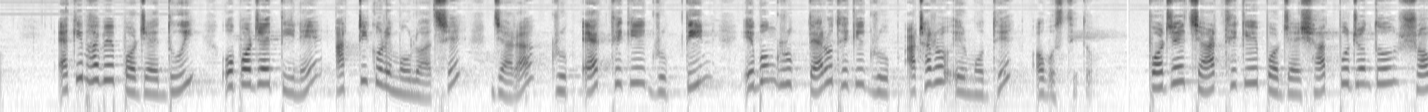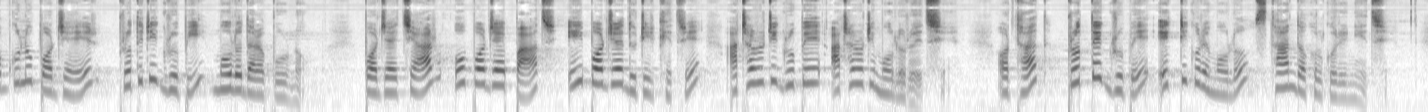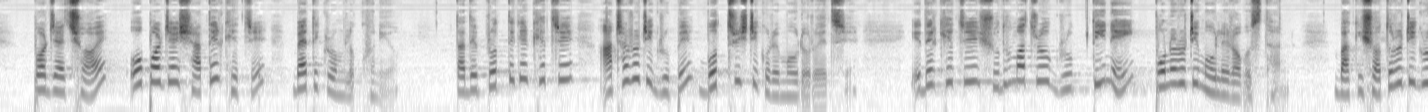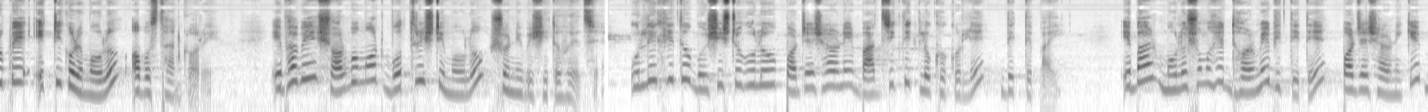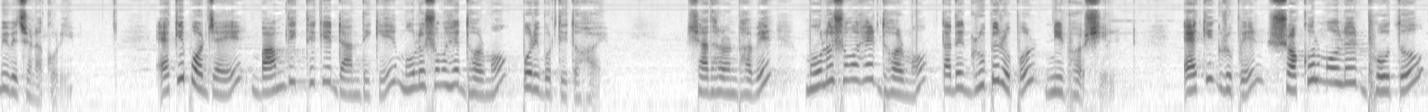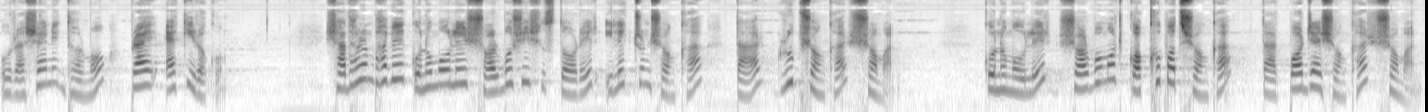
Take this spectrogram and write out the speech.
একইভাবে পর্যায় দুই ও পর্যায় তিনে আটটি করে মৌল আছে, যারা গ্রুপ এক থেকে গ্রুপ তিন এবং গ্রুপ ১৩ থেকে গ্রুপ আঠারো এর মধ্যে অবস্থিত। পর্যায় চার থেকে পর্যায় সাত পর্যন্ত সবগুলো পর্যায়ের প্রতিটি গ্রুপই মৌল দ্বারা পূর্ণ। পর্যায় চার ও পর্যায় পাঁচ এই পর্যায় দুটির ক্ষেত্রে আঠারোটি গ্রুপে আঠারোটি মৌল রয়েছে। অর্থাৎ প্রত্যেক গ্রুপে একটি করে মৌল স্থান দখল করে নিয়েছে। পর্যায় ছয় ও পর্যায় সাতের ক্ষেত্রে ব্যতিক্রম লক্ষণীয়। তাদের প্রত্যেকের ক্ষেত্রে আঠারোটি গ্রুপে বত্রিশটি করে মৌল রয়েছে। এদের ক্ষেত্রে শুধুমাত্র গ্রুপ তিনেই পনেরোটি মৌলের অবস্থান। বাকি সতেরোটি গ্রুপে একটি করে মৌল অবস্থান করে। এভাবে সর্বমোট বত্রিশটি মৌল সন্নিবেশিত হয়েছে। উল্লেখিত বৈশিষ্ট্যগুলো পর্যায় সারণীর বাহ্যিক দিক লক্ষ্য করলে দেখতে পাই। এবার মৌলসমূহের ধর্মের ভিত্তিতে পর্যায় সারণীকে বিবেচনা করি। একই পর্যায়ে বাম দিক থেকে ডান দিকে মৌলসমূহের ধর্ম পরিবর্তিত হয়। সাধারণভাবে মৌলসমূহের ধর্ম তাদের গ্রুপের উপর নির্ভরশীল। একই গ্রুপের সকল মৌলের ভৌত ও রাসায়নিক ধর্ম প্রায় একই রকম। সাধারণভাবে কোনো মৌলের সর্বশেষ স্তরের ইলেকট্রন সংখ্যা তার গ্রুপ সংখ্যার সমান। কোনো মৌলের সর্বমোট কক্ষপথ সংখ্যা তার পর্যায় সংখ্যার সমান।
